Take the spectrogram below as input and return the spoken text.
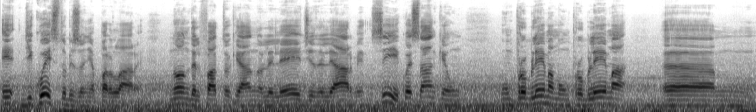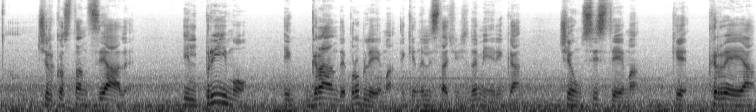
e di questo bisogna parlare, non del fatto che hanno le leggi, delle armi. Sì, questo è anche un, un problema, ma un problema ehm, circostanziale. Il primo e grande problema è che negli Stati Uniti d'America c'è un sistema che crea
